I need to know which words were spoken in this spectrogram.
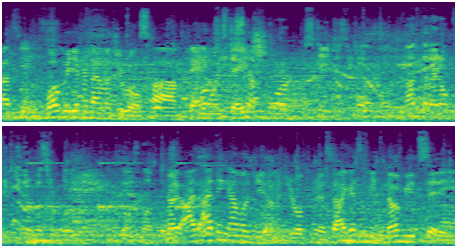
What would be different about MLG rules? Um, banning one stage? Just have more stages available. Not that I don't think either of us are willing to those levels. No, I, I think MLG, MLG rules for this. I guess it means no Mute City,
